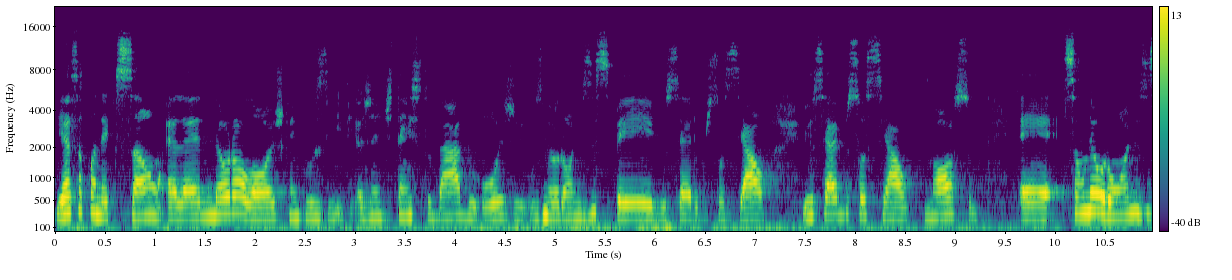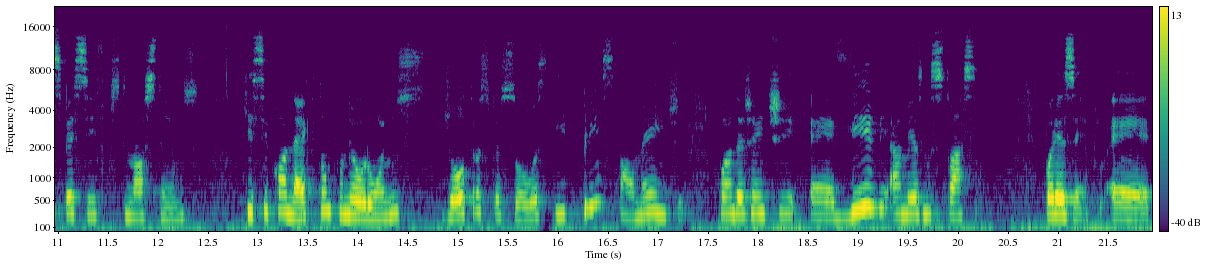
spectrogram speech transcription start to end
E essa conexão, ela é neurológica, inclusive. A gente tem estudado hoje os neurônios espelho, o cérebro social, e o cérebro social nosso é, são neurônios específicos que nós temos que se conectam com neurônios de outras pessoas e principalmente quando a gente é, vive a mesma situação. Por exemplo, é,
